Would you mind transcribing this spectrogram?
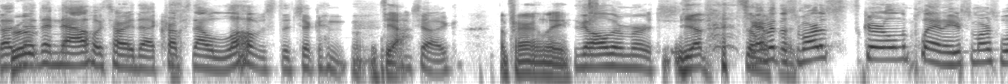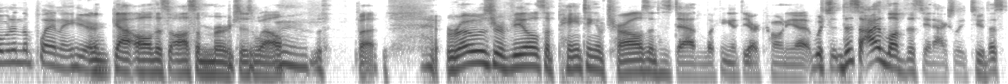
that, Ro- that, that now, sorry, that Kreps now loves the chicken yeah chug. apparently He's got all their merch. yep so I met the smartest girl on the planet. You're smartest woman in the planet here. And got all this awesome merch as well but Rose reveals a painting of Charles and his dad looking at the Arconia, which this I love this scene actually too. This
